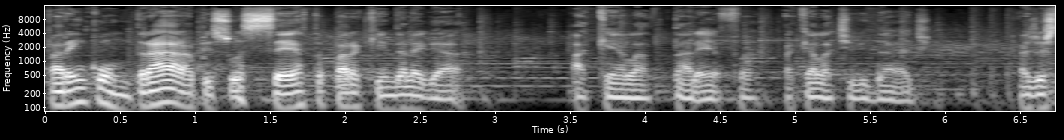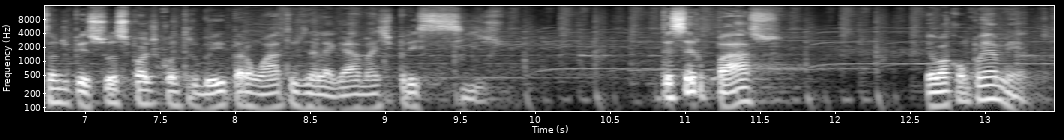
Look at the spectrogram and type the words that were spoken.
para encontrar a pessoa certa para quem delegar aquela tarefa, aquela atividade. A gestão de pessoas pode contribuir para um ato de delegar mais preciso. O terceiro passo é o acompanhamento.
